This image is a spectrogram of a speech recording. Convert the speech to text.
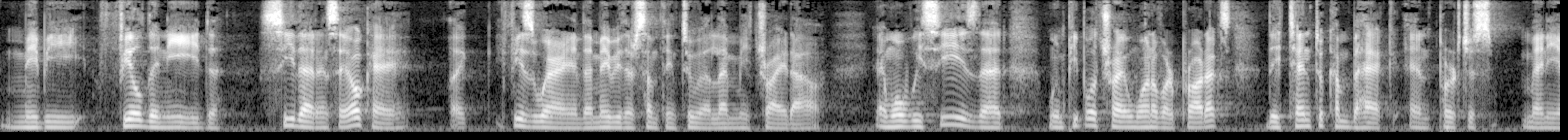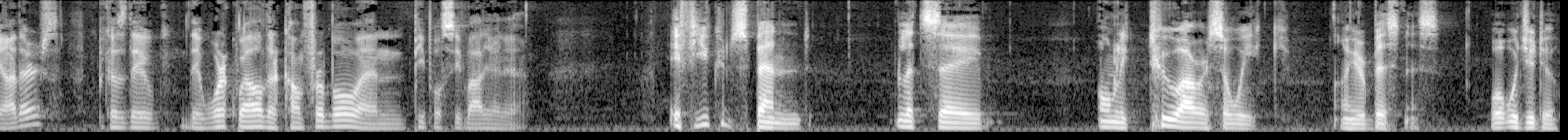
maybe feel the need see that and say, okay, like if he's wearing it, then maybe there's something to it. Let me try it out. And what we see is that when people try one of our products, they tend to come back and purchase many others because they they work well, they're comfortable, and people see value in it. If you could spend, let's say, only two hours a week on your business, what would you do?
